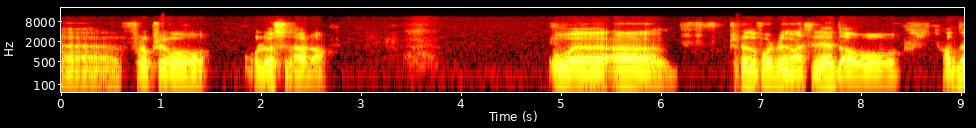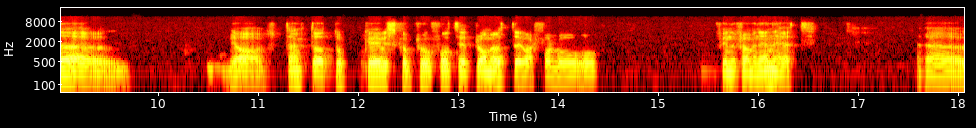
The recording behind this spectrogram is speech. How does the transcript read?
uh, for å prøve å, å, løse det her, da. Og jeg prøvde å forberede meg til det da, og hadde ja, tenkt at OK, vi skal prøve å få til et bra møte, i hvert fall. og finne fram en enighet. Eh,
